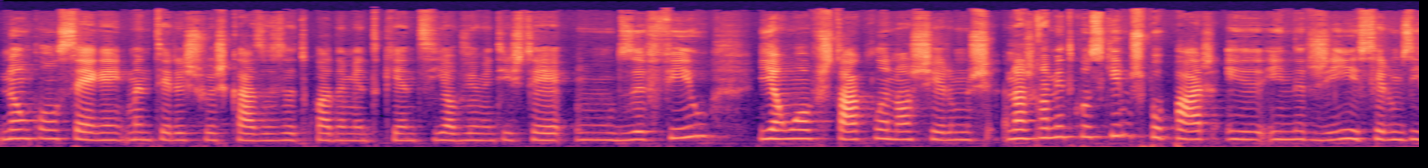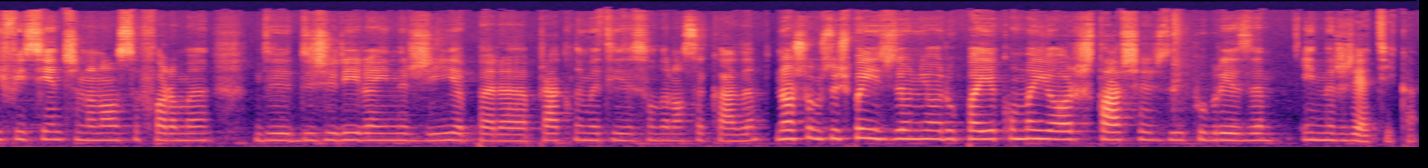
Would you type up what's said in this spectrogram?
não conseguem manter as suas casas adequadamente quentes e obviamente isto é um desafio e é um obstáculo a nós sermos, a nós realmente conseguirmos poupar energia e sermos eficientes na nossa forma de, de gerir a energia para, para a climatização da nossa casa. Nós somos dos países da União Europeia com maiores taxas de pobreza energética.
